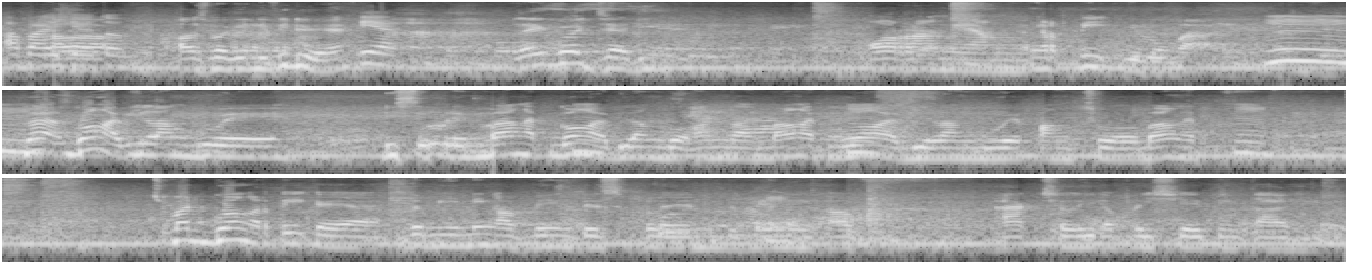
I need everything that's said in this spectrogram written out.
Apa aja tuh? kalau sebagai individu ya Iya. Jadi gue jadi orang yang ngerti gitu Hmm. gue gue nggak bilang gue disiplin banget. Gue nggak bilang gue on time banget gue nggak bilang gue punctual banget. Hmm. cuman gue ngerti kayak the meaning of being disciplined the meaning of actually appreciating time. Gitu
